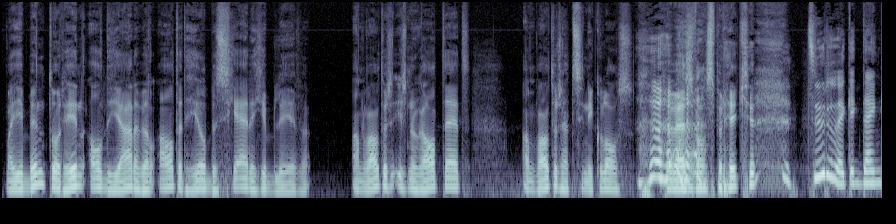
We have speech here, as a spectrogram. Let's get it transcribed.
maar je bent doorheen al die jaren wel altijd heel bescheiden gebleven. Aan Wouters is nog altijd aan Wouters uit Sint-Nicolaas, bij wijze van spreken. Tuurlijk, ik denk,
